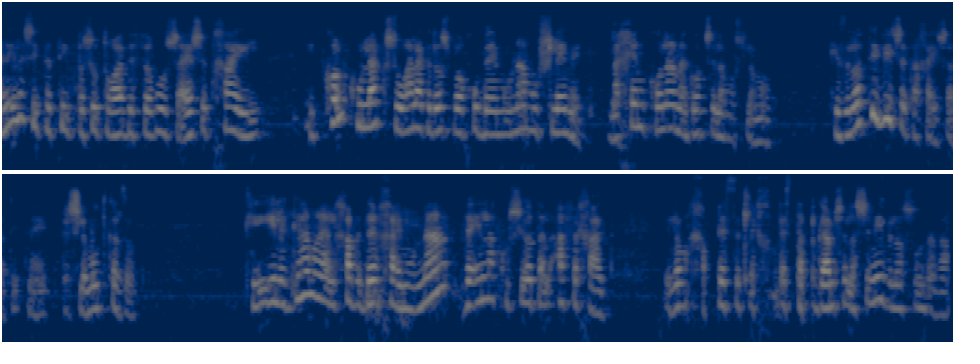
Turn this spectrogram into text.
אני לשיטתי פשוט רואה בפירוש שהאשת חיל היא כל כולה קשורה לקדוש ברוך הוא באמונה מושלמת. לכן כל ההנהגות שלה מושלמות. כי זה לא טבעי שככה אישה תתנהג, בשלמות כזאת. כי היא לגמרי הלכה בדרך האמונה ואין לה קושיות על אף אחד. היא לא מחפשת לחפש את הפגם של השני ולא שום דבר.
